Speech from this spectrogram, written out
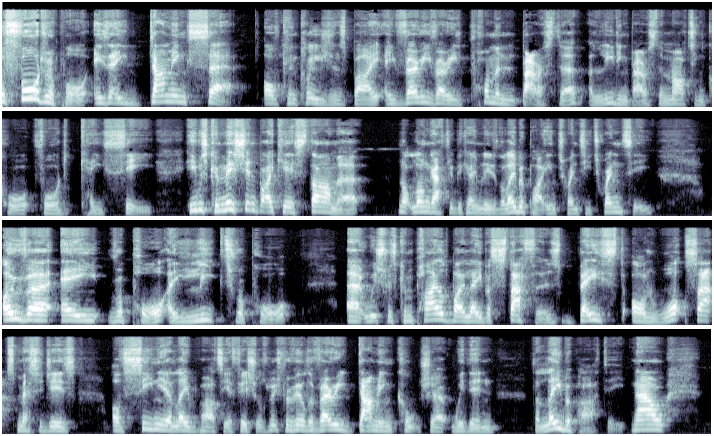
The Forde report is a damning set of conclusions by a very, very prominent barrister, a leading barrister, Martin Forde KC. He was commissioned by Keir Starmer not long after he became leader of the Labour Party in 2020 over a report, a leaked report, uh, which was compiled by Labour staffers based on WhatsApp's messages of senior Labour Party officials, which revealed a very damning culture within the Labour Party. Now,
